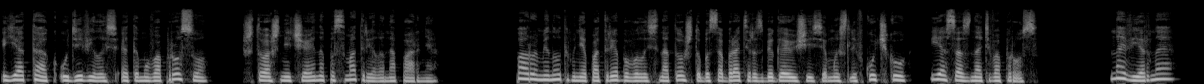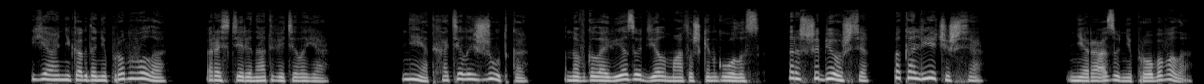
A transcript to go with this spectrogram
Я так удивилась этому вопросу, что аж нечаянно посмотрела на парня. Пару минут мне потребовалось на то, чтобы собрать разбегающиеся мысли в кучку и осознать вопрос. «Наверное. Я никогда не пробовала?» — растерянно ответила я. «Нет, хотелось жутко, но в голове зудел матушкин голос. Расшибешься, покалечишься». «Ни разу не пробовала?»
